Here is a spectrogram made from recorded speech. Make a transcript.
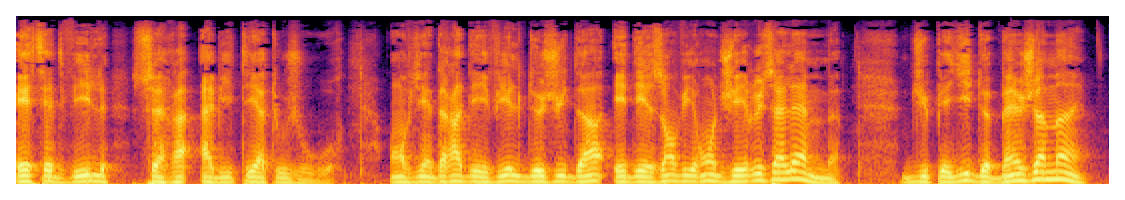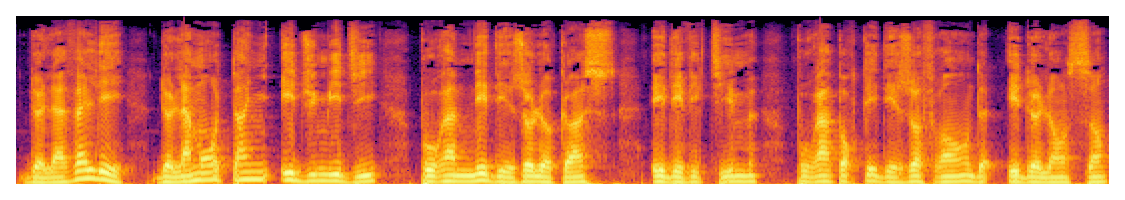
et cette ville sera habitée à toujours. On viendra des villes de Juda et des environs de Jérusalem, du pays de Benjamin, de la vallée, de la montagne et du midi, pour amener des holocaustes et des victimes, pour apporter des offrandes et de l'encens,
